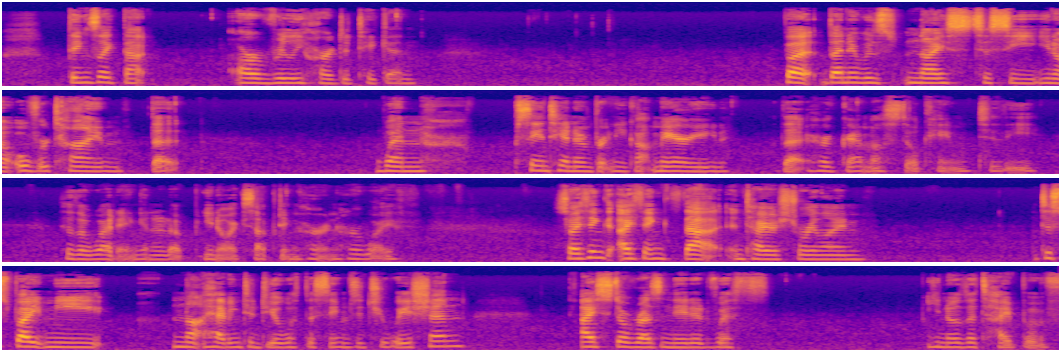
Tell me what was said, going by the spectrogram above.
Things like that are really hard to take in. But then it was nice to see, you know, over time that when Santana and Brittany got married, that her grandma still came to the to the wedding, and ended up, you know, accepting her and her wife. So I think I think that entire storyline despite me not having to deal with the same situation, I still resonated with you know the type of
